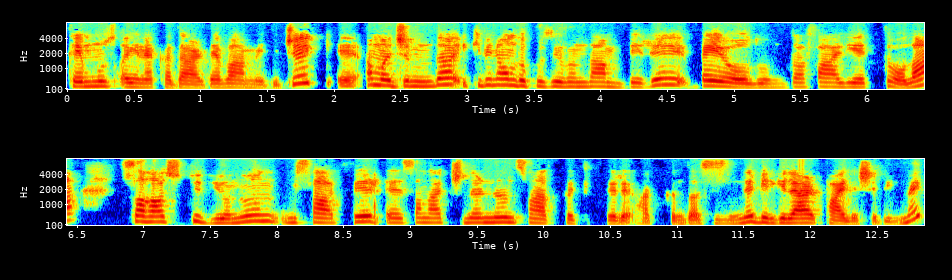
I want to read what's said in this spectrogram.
Temmuz ayına kadar devam edecek. E, amacım da 2019 yılından beri Beyoğlu'nda faaliyette olan Saha Stüdyo'nun misafir e, sanatçılarının sanat pratikleri hakkında sizinle bilgiler paylaşabilmek.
